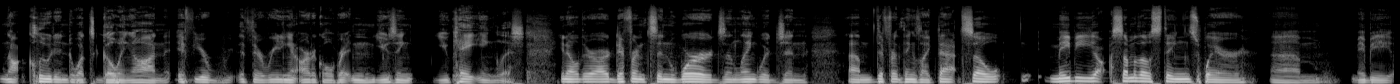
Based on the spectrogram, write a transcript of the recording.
not clued into what's going on if you're if they're reading an article written using UK English. You know there are difference in words and language and um, different things like that. So maybe some of those things where um, maybe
